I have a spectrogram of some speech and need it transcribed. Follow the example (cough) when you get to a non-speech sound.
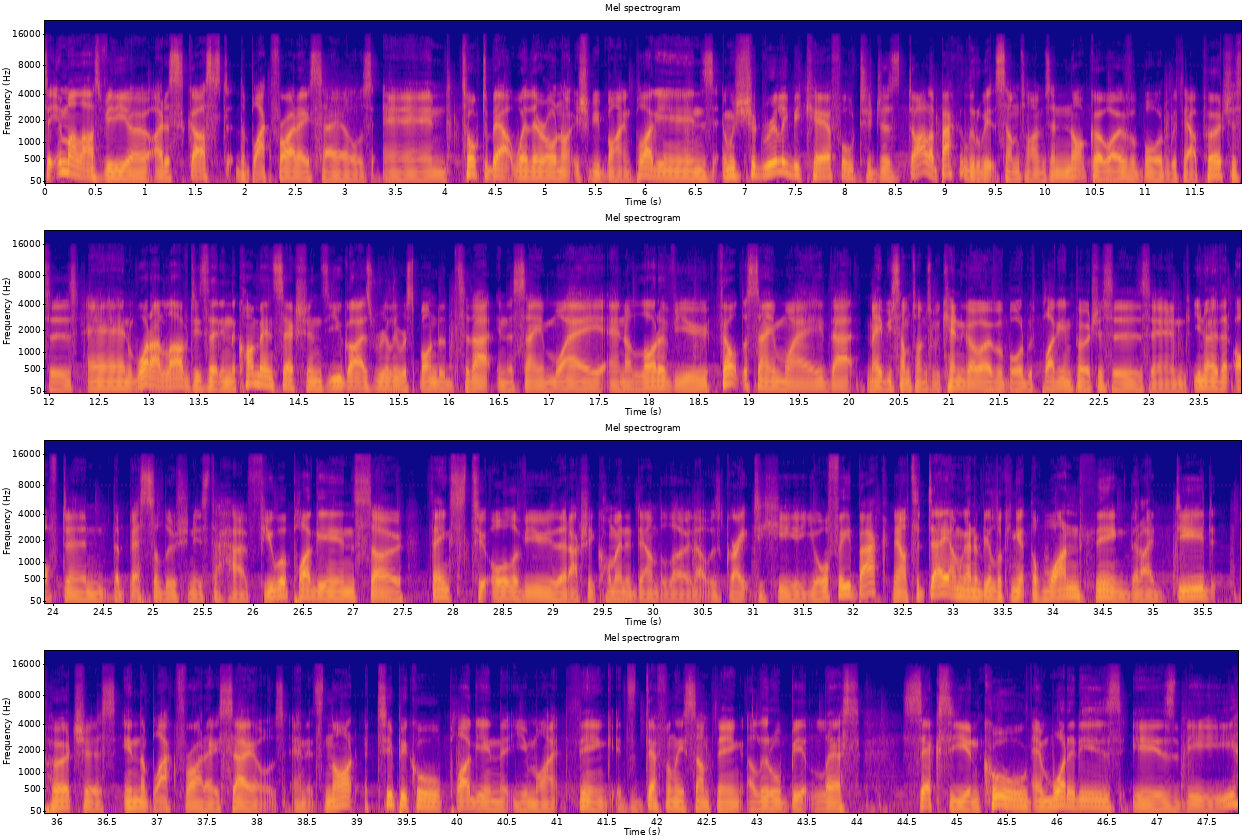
So in my last video, I discussed the Black Friday sales and talked about whether or not you should be buying plugins and we should really be careful to just dial it back a little bit sometimes and not go overboard with our purchases. And what I loved is that in the comment sections, you guys really responded to that in the same way and a lot of you felt the same way that maybe sometimes we can go overboard with plugin purchases and you know that often the best solution is to have fewer plugins. So Thanks to all of you that actually commented down below. That was great to hear your feedback. Now, today I'm going to be looking at the one thing that I did purchase in the Black Friday sales. And it's not a typical plugin that you might think. It's definitely something a little bit less sexy and cool. And what it is, is the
